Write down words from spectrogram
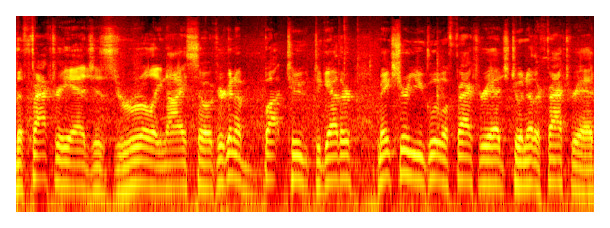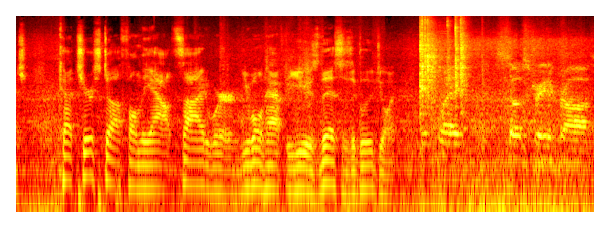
The factory edge is really nice, so if you're going to butt two together, make sure you glue a factory edge to another factory edge. Cut your stuff on the outside where you won't have to use this as a glue joint. This way, so straight across.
